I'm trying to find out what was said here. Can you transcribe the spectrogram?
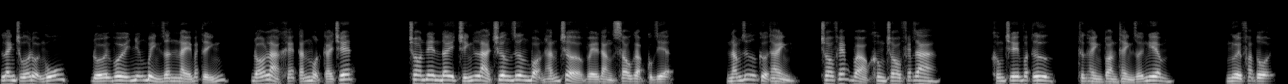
lãnh chúa đội ngũ, đối với những bình dân này bất tính, đó là khẽ cắn một cái chết. Cho nên đây chính là Trương Dương bọn hắn trở về đằng sau gặp cục diện. Nắm giữ cửa thành, cho phép vào không cho phép ra. Khống chế vật tư, thực hành toàn thành giới nghiêm. Người phạm tội,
